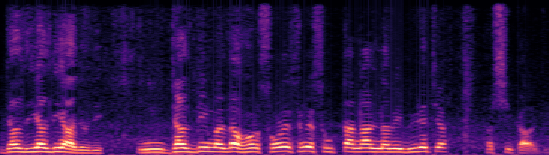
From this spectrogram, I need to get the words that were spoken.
ਜਲਦੀ ਜਲਦੀ ਆ ਜਾਓ ਜੀ। ਜਲਦੀ ਮਿਲਦਾ। ਹੋਰ ਸੋਹਣੇ ਸੋਹਣੇ ਸੂਟਾਂ ਨਾਲ ਨਵੀਂ ਵੀਡੀਓ ਚ। ਸਤਿ ਸ਼੍ਰੀ ਅਕਾਲ ਜੀ।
